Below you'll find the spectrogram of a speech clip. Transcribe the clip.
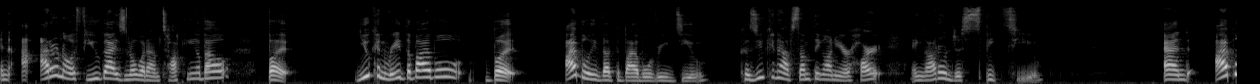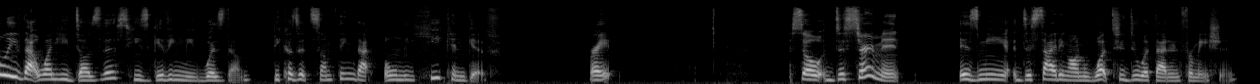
and I, I don't know if you guys know what I'm talking about, but you can read the Bible, but I believe that the Bible reads you because you can have something on your heart and God will just speak to you. And I believe that when He does this, He's giving me wisdom because it's something that only He can give, right? So, discernment is me deciding on what to do with that information,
